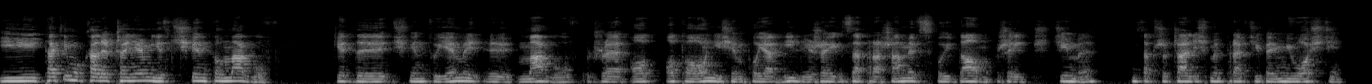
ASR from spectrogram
I takim okaleczeniem jest święto magów. Kiedy świętujemy y, magów, że o, oto oni się pojawili, że ich zapraszamy w swój dom, że ich czcimy, zaprzeczaliśmy prawdziwej miłości.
